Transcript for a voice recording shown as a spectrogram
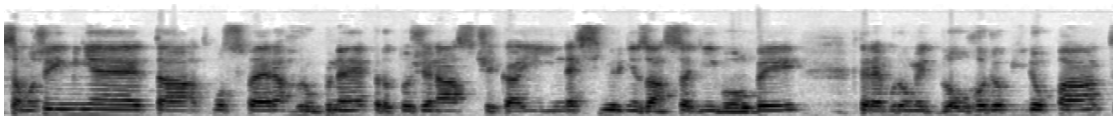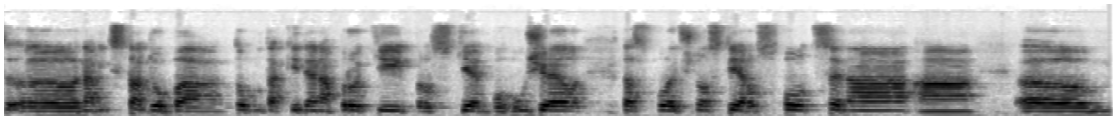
Samozřejmě ta atmosféra hrubne, protože nás čekají nesmírně zásadní volby, které budou mít dlouhodobý dopad. E, navíc ta doba tomu taky jde naproti. Prostě bohužel ta společnost je rozpolcená a um,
